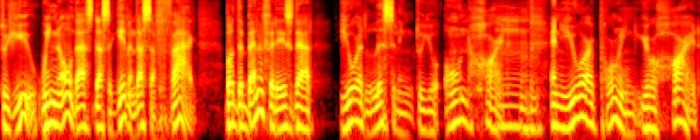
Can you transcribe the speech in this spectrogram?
to you. We know that's that's a given, that's a fact. But the benefit is that you are listening to your own heart and you are pouring your heart,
